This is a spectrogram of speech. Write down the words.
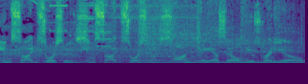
Inside Sources. Inside Sources on KSL News Radio.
